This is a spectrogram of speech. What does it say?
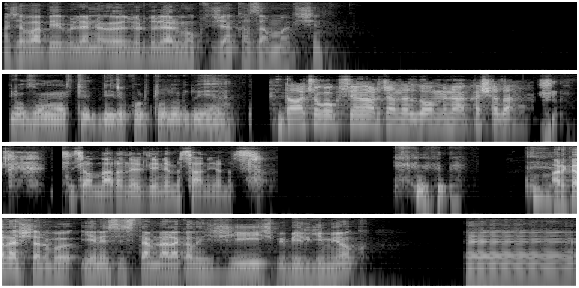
Acaba birbirlerini öldürdüler mi oksijen kazanmak için? O zaman herkes biri kurtulurdu ya. Daha çok oksijen harcanırdı o münakaşada. Siz onların öldüğünü mü sanıyorsunuz? Arkadaşlar bu yeni sistemle alakalı hiç hiçbir bilgim yok. Ee,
